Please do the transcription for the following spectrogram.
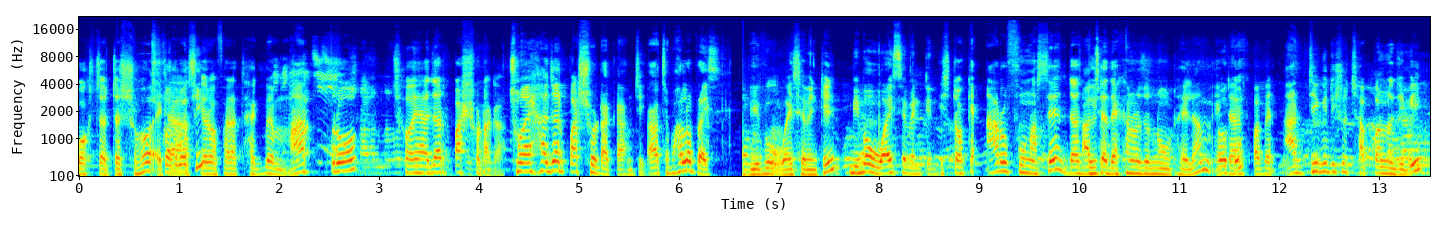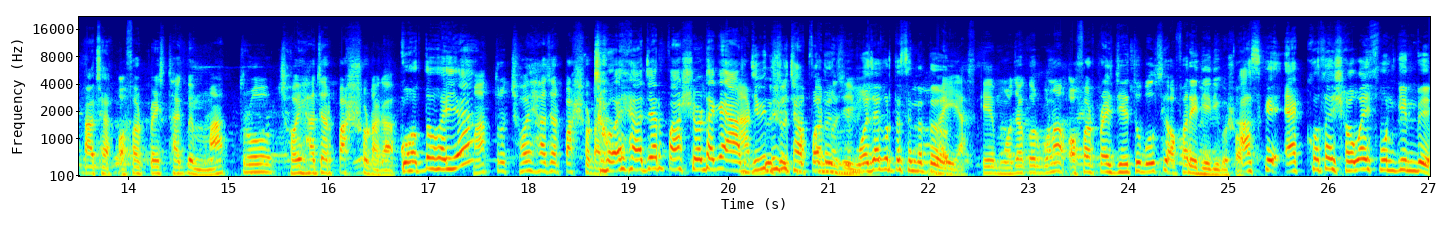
বক্স চার্জার সহ। এটা আজকের অফারে থাকবে মাত্র ছয় হাজার পাঁচশো টাকা। ছয় হাজার পাঁচশো টাকা। জি। আচ্ছা ভালো price Vivo Y seventeen Vivo Y seventeen স্টকে আরও ফোন আছে যা দুইটা দেখানোর জন্য উঠাইলাম। এটা আচ্ছা। পাবেন আট জিবি দুশো ছাপ্পান্ন জিবি আচ্ছা। অফার প্রাইস থাকবে মাত্র ছয় হাজার পাঁচশো টাকা। কত ভাইয়া? মাত্র ছয় হাজার পাঁচশো টাকা। ছয় হাজার পাঁচশো টাকায় আট জিবি দুশো ছাপ্পান্ন জিবি। মজা করতেছেন না তো? ভাই আজকে মজা করব না। অফার প্রাইস যেহেতু বলছি অফারে দিয়ে দিব সব। আজকে এক কথায় সবাই ফোন কিনবে।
